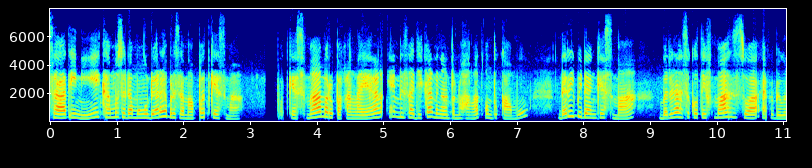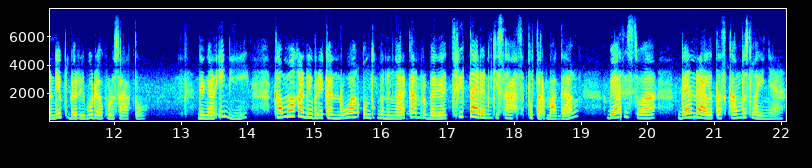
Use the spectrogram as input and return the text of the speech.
Saat ini kamu sedang mengudara bersama Podcastma. Podcastma merupakan layanan yang disajikan dengan penuh hangat untuk kamu dari bidang Kesma, Badan Eksekutif Mahasiswa FPB Undip 2021. Dengan ini, kamu akan diberikan ruang untuk mendengarkan berbagai cerita dan kisah seputar magang, beasiswa, dan realitas kampus lainnya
